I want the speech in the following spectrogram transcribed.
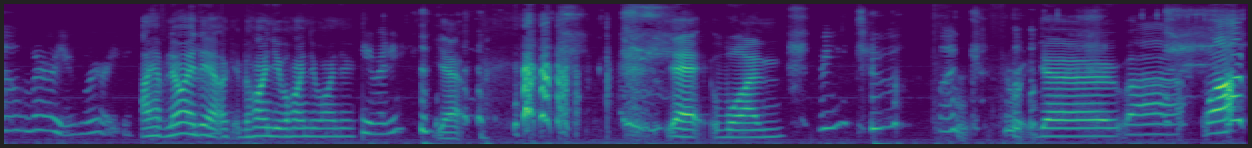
oh, where are you? Where are you? I have no idea. Okay, behind you, behind you, behind you. You ready? Yeah. yeah, one, Three, two, one. three, go. Ah, what?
